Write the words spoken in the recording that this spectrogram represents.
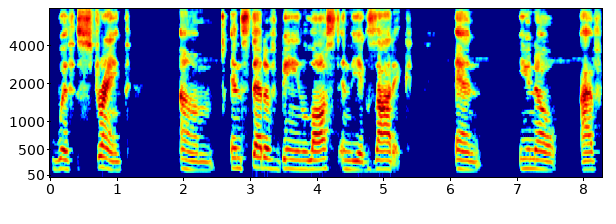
with strength um, instead of being lost in the exotic. And, you know, I've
